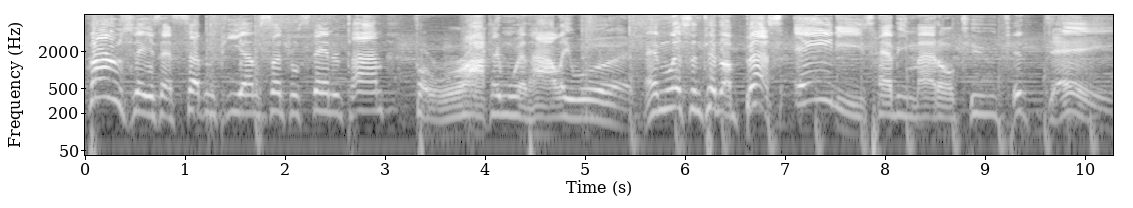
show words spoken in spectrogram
Thursdays at 7 p.m. Central Standard Time for Rockin' with Hollywood. And listen to the best 80s heavy metal to today.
